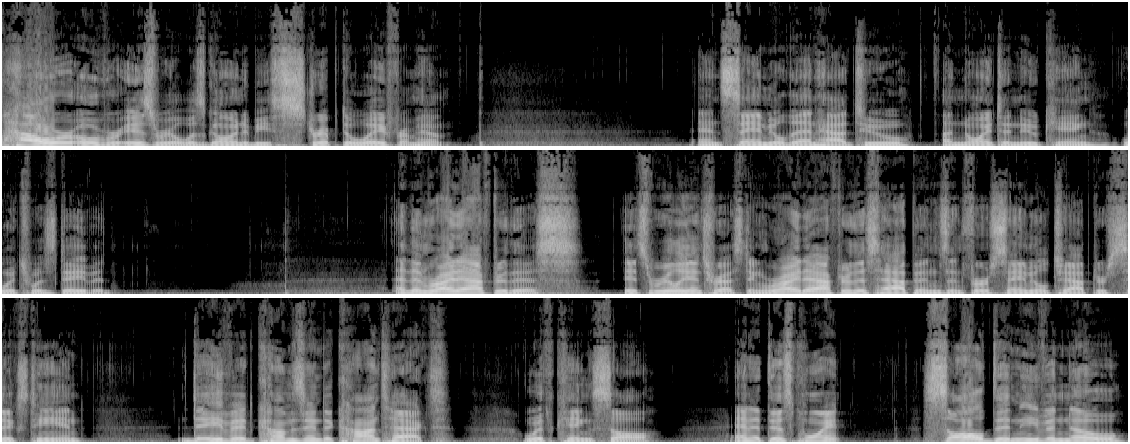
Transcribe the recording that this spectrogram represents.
Power over Israel was going to be stripped away from him. And Samuel then had to anoint a new king, which was David. And then right after this, it's really interesting. Right after this happens in 1 Samuel chapter 16, David comes into contact with King Saul. And at this point, Saul didn't even know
